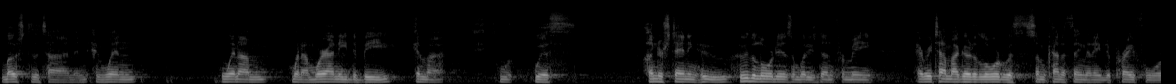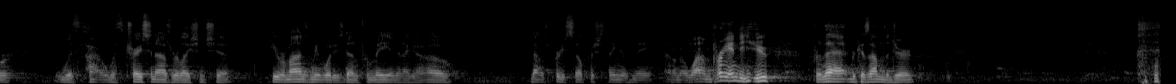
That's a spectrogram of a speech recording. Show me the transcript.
Most of the time. And, and when, when, I'm, when I'm where I need to be in my, with understanding who, who the Lord is and what He's done for me, every time I go to the Lord with some kind of thing that I need to pray for with, uh, with Tracy and I's relationship, He reminds me what He's done for me, and then I go, oh, that was a pretty selfish thing of me. I don't know why I'm praying to you for that because I'm the jerk.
